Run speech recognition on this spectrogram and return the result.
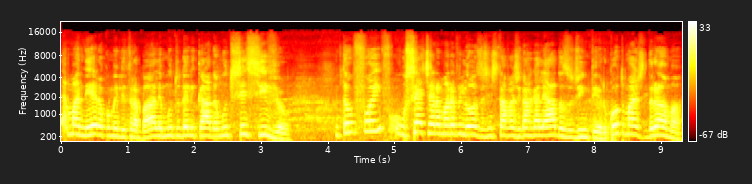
a maneira como ele trabalha é muito delicada, muito sensível. Então foi. O set era maravilhoso, a gente estava às gargalhadas o dia inteiro. Quanto mais drama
